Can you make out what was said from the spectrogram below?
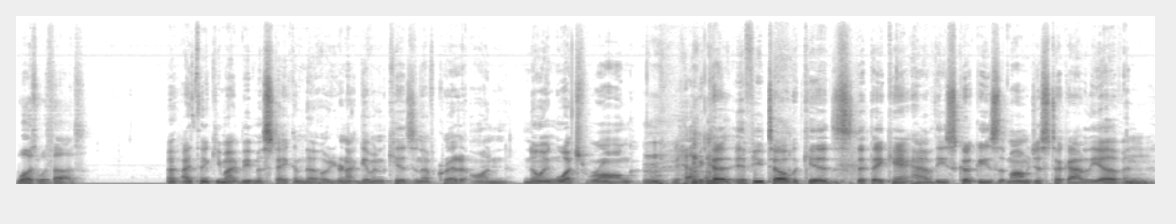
was with us. I I think you might be mistaken though. You're not giving kids enough credit on knowing what's wrong. Mm. Yeah. because if you tell the kids that they can't have these cookies that mom just took out of the oven,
